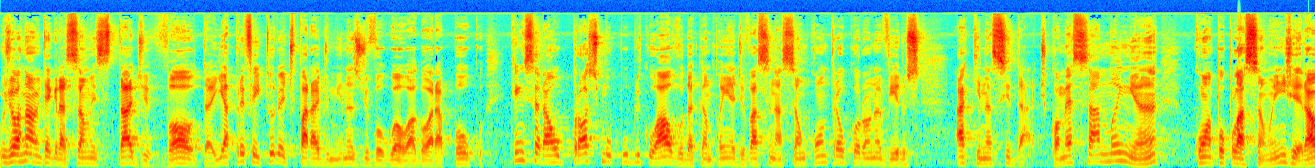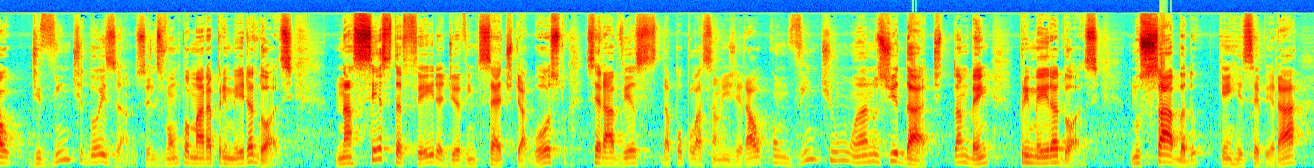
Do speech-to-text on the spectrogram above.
O Jornal Integração está de volta e a Prefeitura de Pará de Minas divulgou agora há pouco quem será o próximo público-alvo da campanha de vacinação contra o coronavírus aqui na cidade. Começa amanhã com a população em geral de 22 anos. Eles vão tomar a primeira dose. Na sexta-feira, dia 27 de agosto, será a vez da população em geral com 21 anos de idade, também primeira dose. No sábado, quem receberá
